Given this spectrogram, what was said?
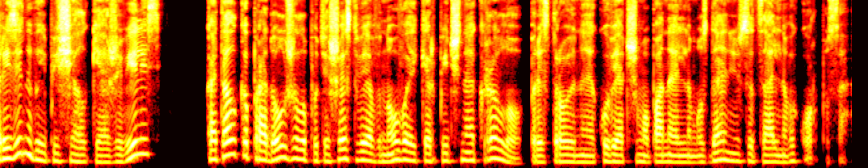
Резиновые пищалки оживились, каталка продолжила путешествие в новое кирпичное крыло, пристроенное к увядшему панельному зданию социального корпуса.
